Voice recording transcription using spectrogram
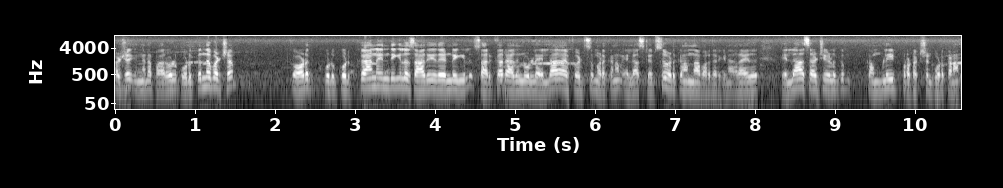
പക്ഷേ ഇങ്ങനെ പരോൾ കൊടുക്കുന്ന പക്ഷം കോടതി കൊടുക്കാൻ എന്തെങ്കിലും സാധ്യത ഉണ്ടെങ്കിൽ സർക്കാർ അതിനുള്ള എല്ലാ എഫേർട്സും എടുക്കണം എല്ലാ സ്റ്റെപ്സും എടുക്കണം എന്നാണ് പറഞ്ഞിരിക്കുന്നത്. അതായത് എല്ലാ സാക്ഷികൾക്കും കംപ്ലീറ്റ് പ്രൊട്ടക്ഷൻ കൊടുക്കണം.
